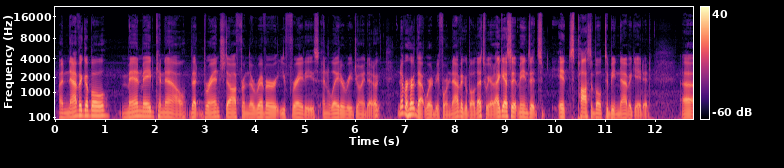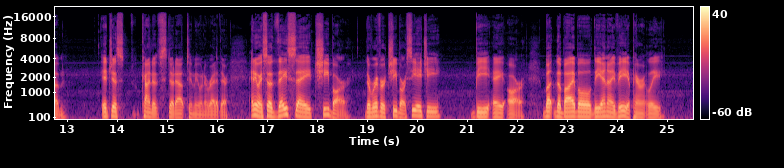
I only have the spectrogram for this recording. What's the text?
a navigable man-made canal that branched off from the river Euphrates and later rejoined it. Okay. Never heard that word before. Navigable. That's weird. I guess it means it's it's possible to be navigated. Um, it just kind of stood out to me when I read it there. Anyway, so they say Chebar, the river Chebar, C H E B A R, but the Bible, the NIV apparently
